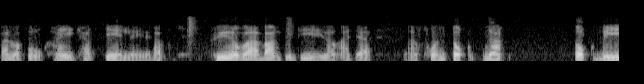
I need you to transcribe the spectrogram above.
การว่าปลูกให้ชัดเจนเลยนะครับ เพื่อว่าบางพื้นที่นี่เราอาจจะฝนตกหนัก ตกดี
